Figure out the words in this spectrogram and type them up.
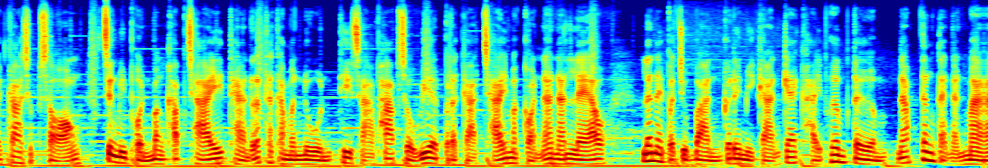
1992 ซึ่งมีผลบังคับใช้แทนรัฐธรรมนูญที่สหภาพโซเวียตประกาศใช้มาก่อนหน้านั้นแล้ว และในปัจจุบันก็ได้มีการแก้ไขเพิ่มเติมนับตั้งแต่นั้นมา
